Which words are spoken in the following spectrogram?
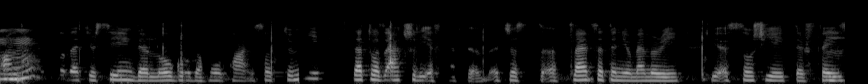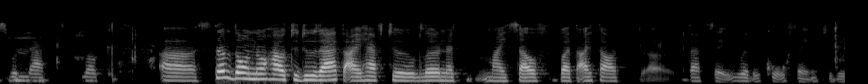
on Mhm. so that you're seeing their logo the whole time. So to me, that was actually effective. It just uh, plants it in your memory. You associate their face with Mhm. that look. Uh, still don't know how to do that. I have to learn it myself, but I thought uh, that's a really cool thing to do.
